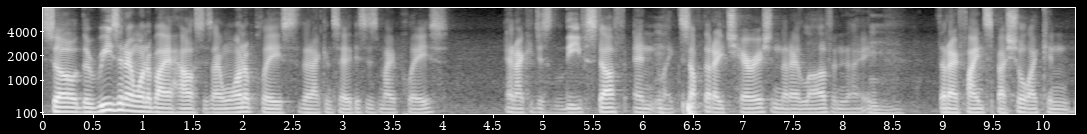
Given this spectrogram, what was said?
so the reason I want to buy a house is I want a place that I can say this is my place, and I could just leave stuff and mm. like stuff that I cherish and that I love and I mm-hmm. that I find special. I can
